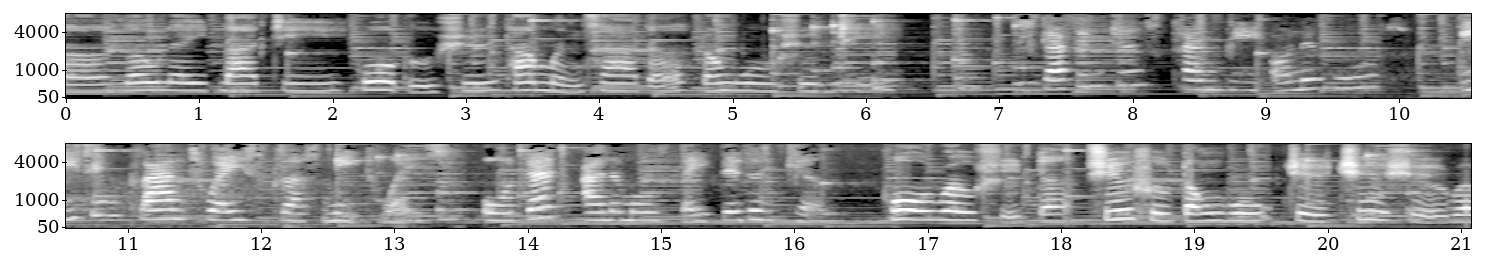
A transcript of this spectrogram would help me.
和肉类垃圾，或不是它们杀的动物尸体。Scavengers can be omnivores, eating plant waste plus meat waste, or dead animals they didn't kill. 或肉食的食腐动物只吃食肉。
